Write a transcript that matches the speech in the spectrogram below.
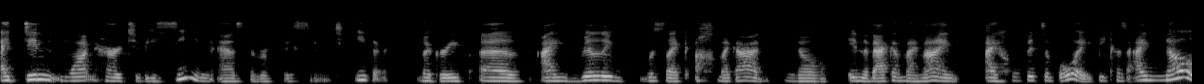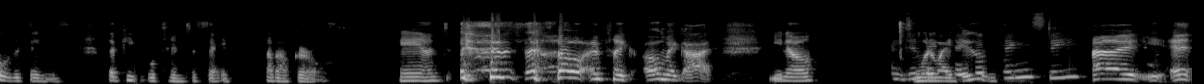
I didn't want her to be seen as the replacement either. The grief of, I really was like, oh my God, you know, in the back of my mind, I hope it's a boy because I know the things that people tend to say about girls. And so I'm like, oh my God, you know, what do I do? Things, Dee? Uh, and,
